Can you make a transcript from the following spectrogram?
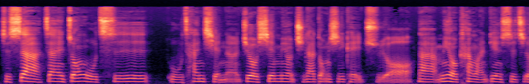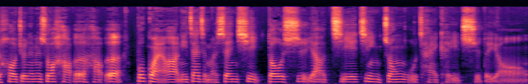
只是啊，在中午吃午餐前呢，就先没有其他东西可以吃哦。那没有看完电视之后，就那边说好饿好饿，不管啊，你再怎么生气，都是要接近中午才可以吃的哟。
